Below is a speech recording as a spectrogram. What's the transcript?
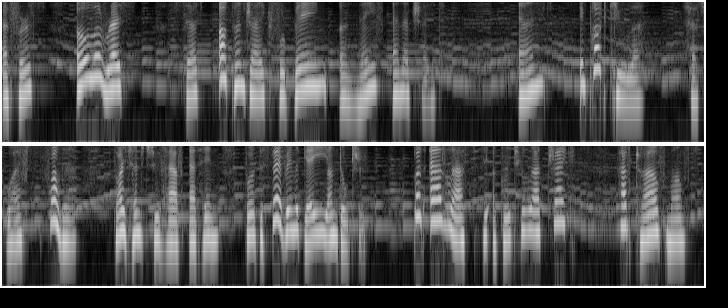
At first, all the rest set upon Jake for being a knave and a cheat, and, in particular, his wife's father threatened to have at him for deceiving the gay young daughter. But at last he agreed to let Jake have twelve months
